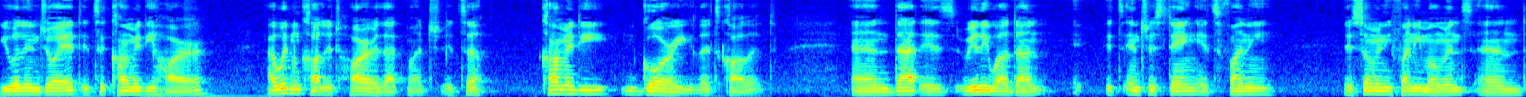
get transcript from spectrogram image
You will enjoy it. It's a comedy horror. I wouldn't call it horror that much. It's a comedy gory, let's call it and that is really well done. It's interesting, it's funny. There's so many funny moments, and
